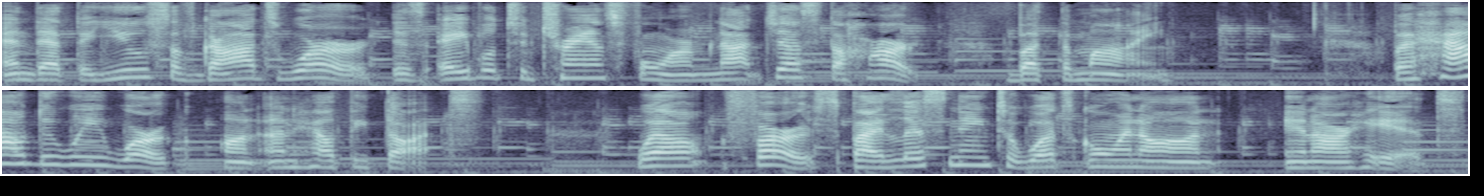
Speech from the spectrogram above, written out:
and that the use of God's Word is able to transform not just the heart, but the mind. But how do we work on unhealthy thoughts? Well, first, by listening to what's going on in our heads.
